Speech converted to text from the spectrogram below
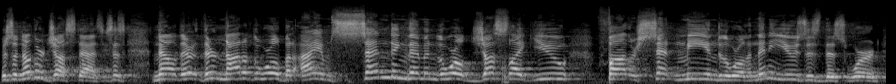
There's another just as. He says, Now they're, they're not of the world, but I am sending them into the world just like you, Father, sent me into the world. And then he uses this word,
